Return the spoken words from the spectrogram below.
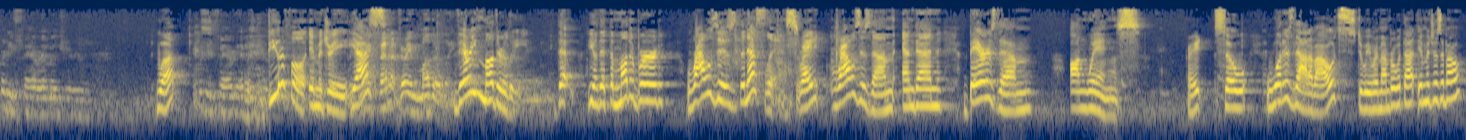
pretty fair imagery. What? Pretty fair imagery. Beautiful imagery, yes? Very feminine, very motherly. very motherly. That, you know, that the mother bird rouses the nestlings, right? Rouses them and then bears them on wings, right? So what is that about? Do we remember what that image is about?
